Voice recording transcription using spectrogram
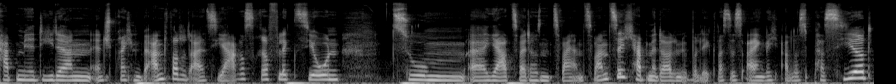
habe mir die dann entsprechend beantwortet als Jahresreflexion zum äh, Jahr 2022, habe mir da dann überlegt, was ist eigentlich alles passiert,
